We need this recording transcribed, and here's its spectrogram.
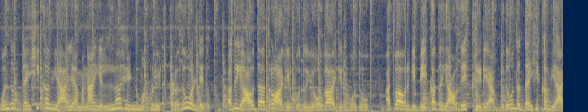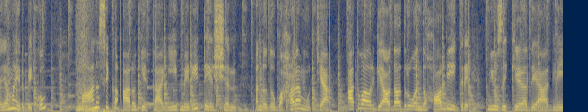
ಒಂದು ದೈಹಿಕ ವ್ಯಾಯಾಮನ ಎಲ್ಲ ಹೆಣ್ಣು ಮಕ್ಕಳು ಇಟ್ಕೊಳ್ಳೋದು ಒಳ್ಳೆಯದು ಅದು ಯಾವುದಾದ್ರೂ ಆಗಿರ್ಬೋದು, ಯೋಗ ಆಗಿರ್ಬೋದು, ಅಥವಾ ಅವರಿಗೆ ಬೇಕಾದ ಯಾವುದೇ ಕ್ರೀಡೆ ಆಗ್ಬೋದು, ಒಂದು ದೈಹಿಕ ವ್ಯಾಯಾಮ ಇರಬೇಕು. ಮಾನಸಿಕ ಆರೋಗ್ಯಕ್ಕಾಗಿ ಮೆಡಿಟೇಷನ್ ಅನ್ನೋದು ಬಹಳ ಮುಖ್ಯ. ಅಥವಾ ಅವ್ರಿಗೆ ಯಾವುದಾದ್ರೂ ಒಂದು ಹಾಬಿ ಇದ್ರೆ ಮ್ಯೂಸಿಕ್ ಕೇಳೋದೇ ಆಗಲಿ,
